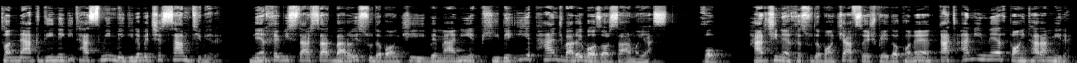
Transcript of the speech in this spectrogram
تا نقدینگی تصمیم بگیره به چه سمتی بره نرخ 20 درصد برای سود بانکی به معنی پی به ای 5 برای بازار سرمایه است. خب هرچی نرخ سود بانکی افزایش پیدا کنه قطعا این نرخ پایینتر هم میره.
